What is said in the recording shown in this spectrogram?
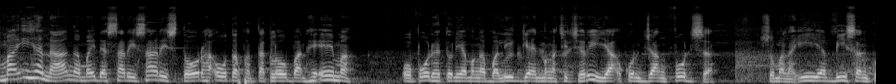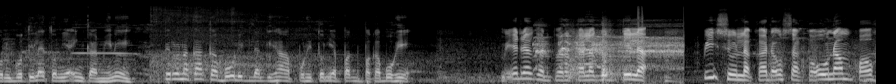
Maiha na nga may da sari-sari store ha utap ang Tacloban Heema. Upod hato niya mga baligya and mga chicheria o kun junk foods. So malaiya bisan kun gutila ito niya income. Pero nakakabulig na gihapon ito niya pagpakabuhi. May edagad pero kalagod tila. Piso la kada usa ka unang pa.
